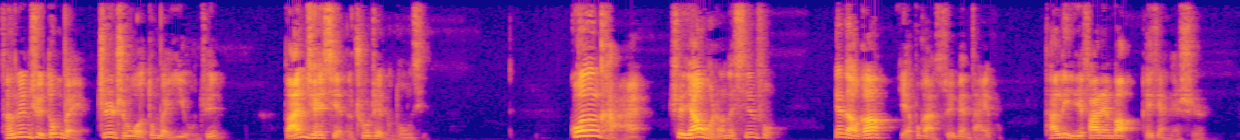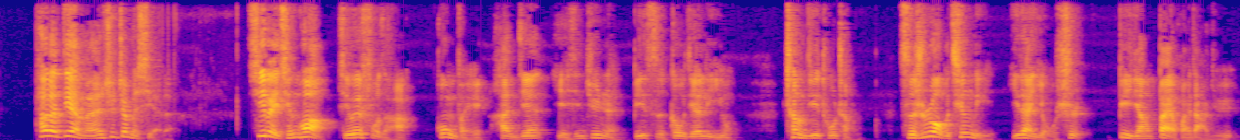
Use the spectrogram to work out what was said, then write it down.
曾经去东北支持过东北义勇军，完全写得出这种东西。郭增凯是杨虎城的心腹，燕道刚也不敢随便逮捕，他立即发电报给蒋介石。他的电文是这么写的：西北情况极为复杂，共匪、汉奸、野心军人彼此勾结利用，趁机屠城。此时若不清理，一旦有事，必将败坏大局。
